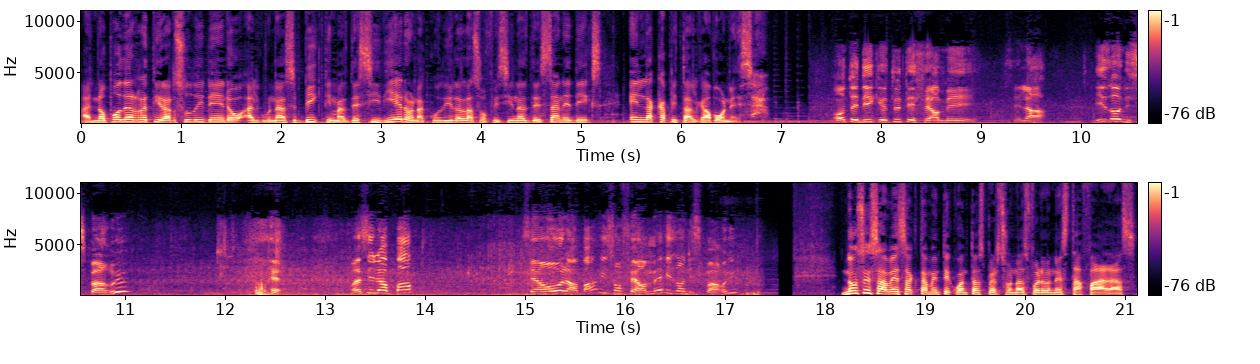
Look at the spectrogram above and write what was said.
Al no poder retirar su dinero, algunas víctimas decidieron acudir a las oficinas de Sanedix en la capital gabonesa. On te dit que tout est fermé. C'est là. Ils ont disparu. Voici leur porte. No se sabe exactamente cuántas personas fueron estafadas.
